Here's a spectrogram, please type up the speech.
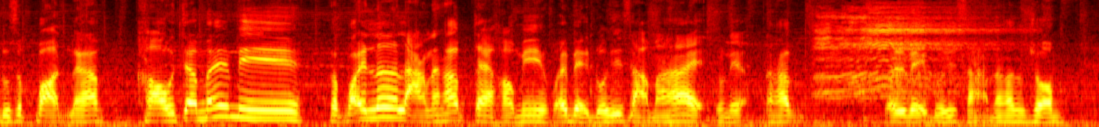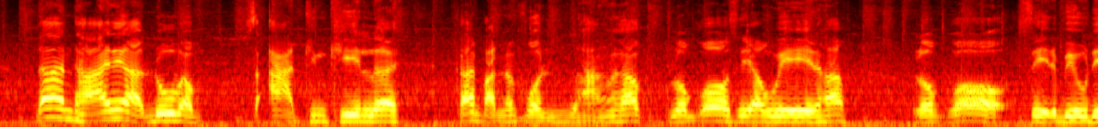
ดูสปอร์ตเลยครับเขาจะไม่มีสปอยเลอร์หลังนะครับ แต่เขามีไฟเบรกดวงที่ 3 มาให้ตรงนี้นะครับไฟเบรกดวงที่ 3 นะครับท่านผู้ชม ด้านท้ายเนี่ยดูแบบสะอาดคลีนๆเลย การปัดน้ำฝนหลังนะครับ โลโก้ CRV นะครับ โลโก้ 4WD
